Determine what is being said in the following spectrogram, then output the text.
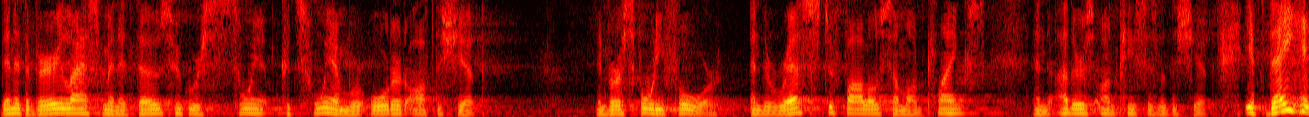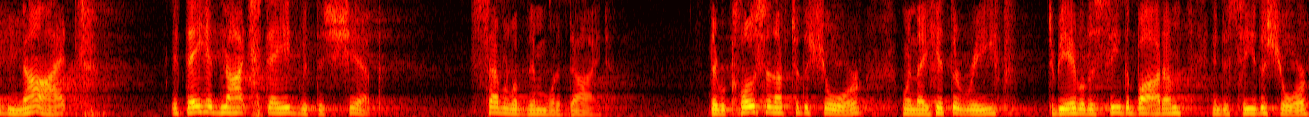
Then at the very last minute, those who were swim, could swim were ordered off the ship. In verse 44, and the rest to follow, some on planks and others on pieces of the ship. If they had not, if they had not stayed with the ship, several of them would have died. They were close enough to the shore when they hit the reef to be able to see the bottom and to see the shore.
